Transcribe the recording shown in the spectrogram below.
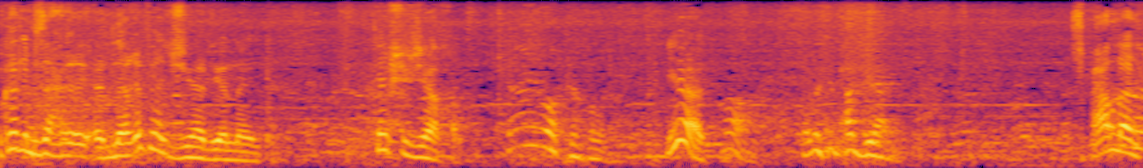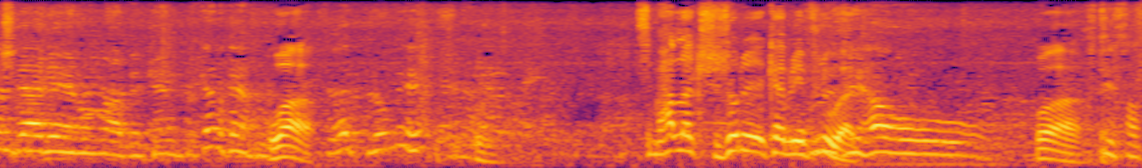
وكان المزاح عندنا غير في هذه الجهة ديالنا يمكن. كان شي جهة أخرى كاين وقت في الغد ياك. آه وليس بحال يعني واه الغد بلومي سبحان الله الشجور كابرين في الواد جهة و واه اختصاص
